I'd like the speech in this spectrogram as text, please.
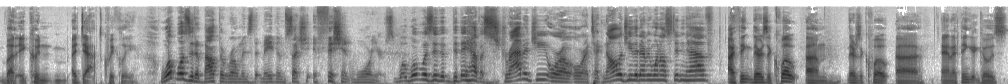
but it couldn't adapt quickly. What was it about the Romans that made them such efficient warriors? What, what was it? That, did they have a strategy or a, or a technology that everyone else didn't have? I think there's a quote. Um, there's a quote, uh, and I think it goes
